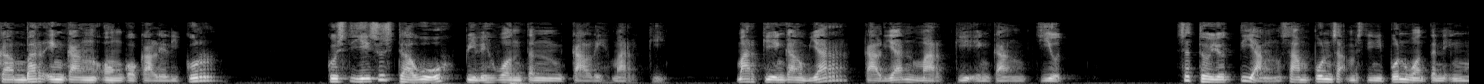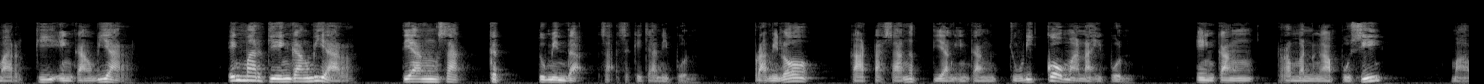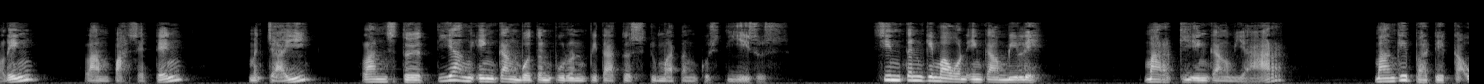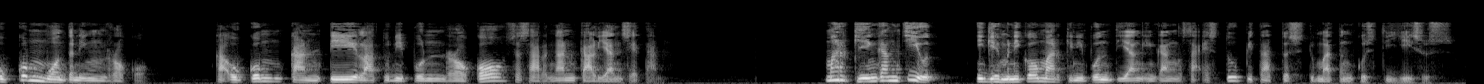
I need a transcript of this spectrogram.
Gambar ingkang angka kalilikur Gusti Yesus dawuh bilih wonten kalih margi. Margi ingkang wiyar kalian margi ingkang ciut. Sedaya tiang sampun sakmestinipun wonten ing margi ingkang wiyar. Ing margi ingkang wiyar tiang saged tumindak sak sekicanipun. Pramila kathah sanget tiang ingkang culika manahipun ingkang remen ngapusi, maling, lampah sedeng, mejahi, lan sedaya tiang ingkang boten purun pitados dumateng Gusti Yesus. Sinten kemawon ingkang milih margi ingkang wiyar, mangke badhe kaukum wonten ing neraka. Kaukum kanthi latunipun neraka sesarengan kalian setan. Margi ingkang ciut inggih menika marginipun tiang ingkang saestu pitados dumateng Gusti Yesus.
